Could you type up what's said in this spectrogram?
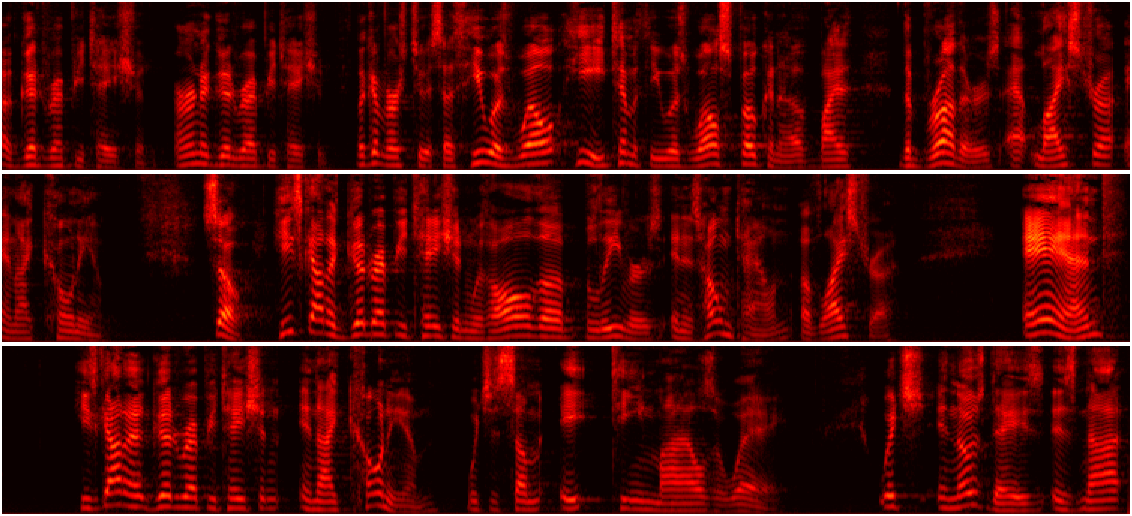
a good reputation. Earn a good reputation. Look at verse 2. It says, He was well, he, Timothy, was well spoken of by the brothers at Lystra and Iconium. So he's got a good reputation with all the believers in his hometown of Lystra, and he's got a good reputation in Iconium, which is some 18 miles away, which in those days is not,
